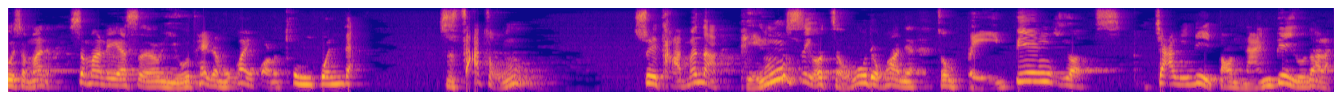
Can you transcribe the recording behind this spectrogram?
为什么呢？撒玛利亚是犹太人和外邦的通婚的，是杂种，所以他们呢，平时要走路的话呢，从北边要加利利到南边游到了，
